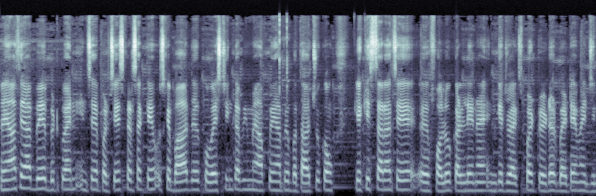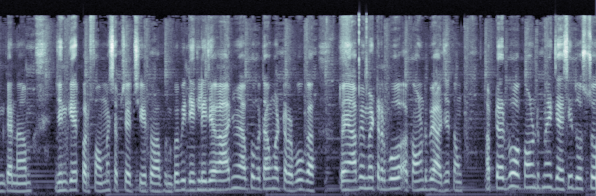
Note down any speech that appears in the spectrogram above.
तो यहाँ से आप बिटकॉइन इनसे परचेज कर सकते हैं। उसके बाद कोवेस्टिंग का भी मैं आपको यहाँ पे बता चुका हूँ कि किस तरह से फॉलो कर लेना है। इनके जो एक्सपर्ट ट्रेडर बैठे हुए हैं, जिनका नाम, जिनके परफॉर्मेंस सबसे अच्छी है तो आप उनको भी देख लीजिएगा आज मैं आपको बताऊँगा टर्बो का। तो यहाँ पर मैं टर्बो अकाउंट पर आ जाता हूँ। अब टर्बो अकाउंट में जैसे दोस्तों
